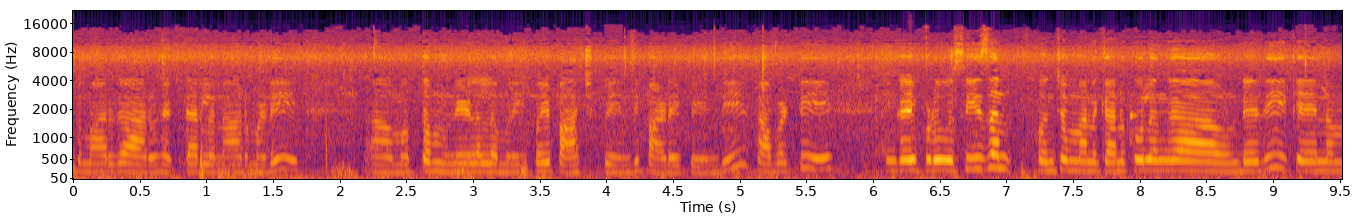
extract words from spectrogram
సుమారుగా ఆరు హెక్టార్ల నారుమడి మొత్తం నీళ్ళల్లో మునిగిపోయి పాచిపోయింది పాడైపోయింది. కాబట్టి ఇంకా ఇప్పుడు సీజన్ కొంచెం మనకి అనుకూలంగా ఉండేది. కేఎన్ఎం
